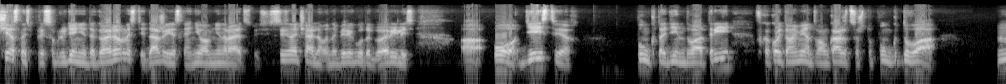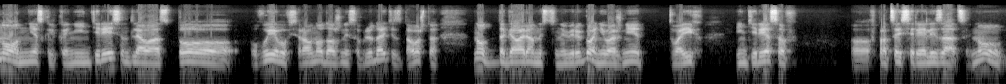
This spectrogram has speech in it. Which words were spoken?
честность при соблюдении договоренностей, даже если они вам не нравятся. То есть, если изначально вы на берегу договорились а, о действиях, пункт 1, 2, 3, в какой-то момент вам кажется, что пункт 2, но он несколько неинтересен для вас, то вы его все равно должны соблюдать из-за того, что ну, договоренности на берегу, они важнее твоих интересов Э, в процессе реализации. Ну,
